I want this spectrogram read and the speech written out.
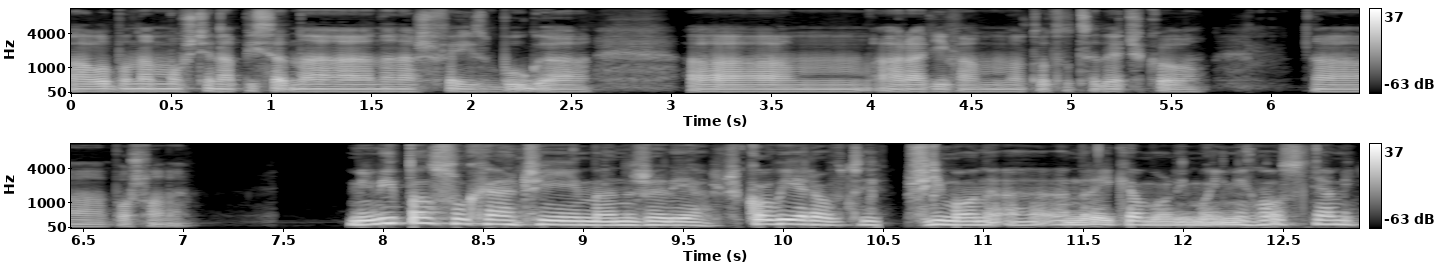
alebo nám môžete napísať na, na náš Facebook a, a radi vám toto CD pošleme. Milí poslucháči, manželia Škovierovci, Šimon a Andrejka boli mojimi hostiami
